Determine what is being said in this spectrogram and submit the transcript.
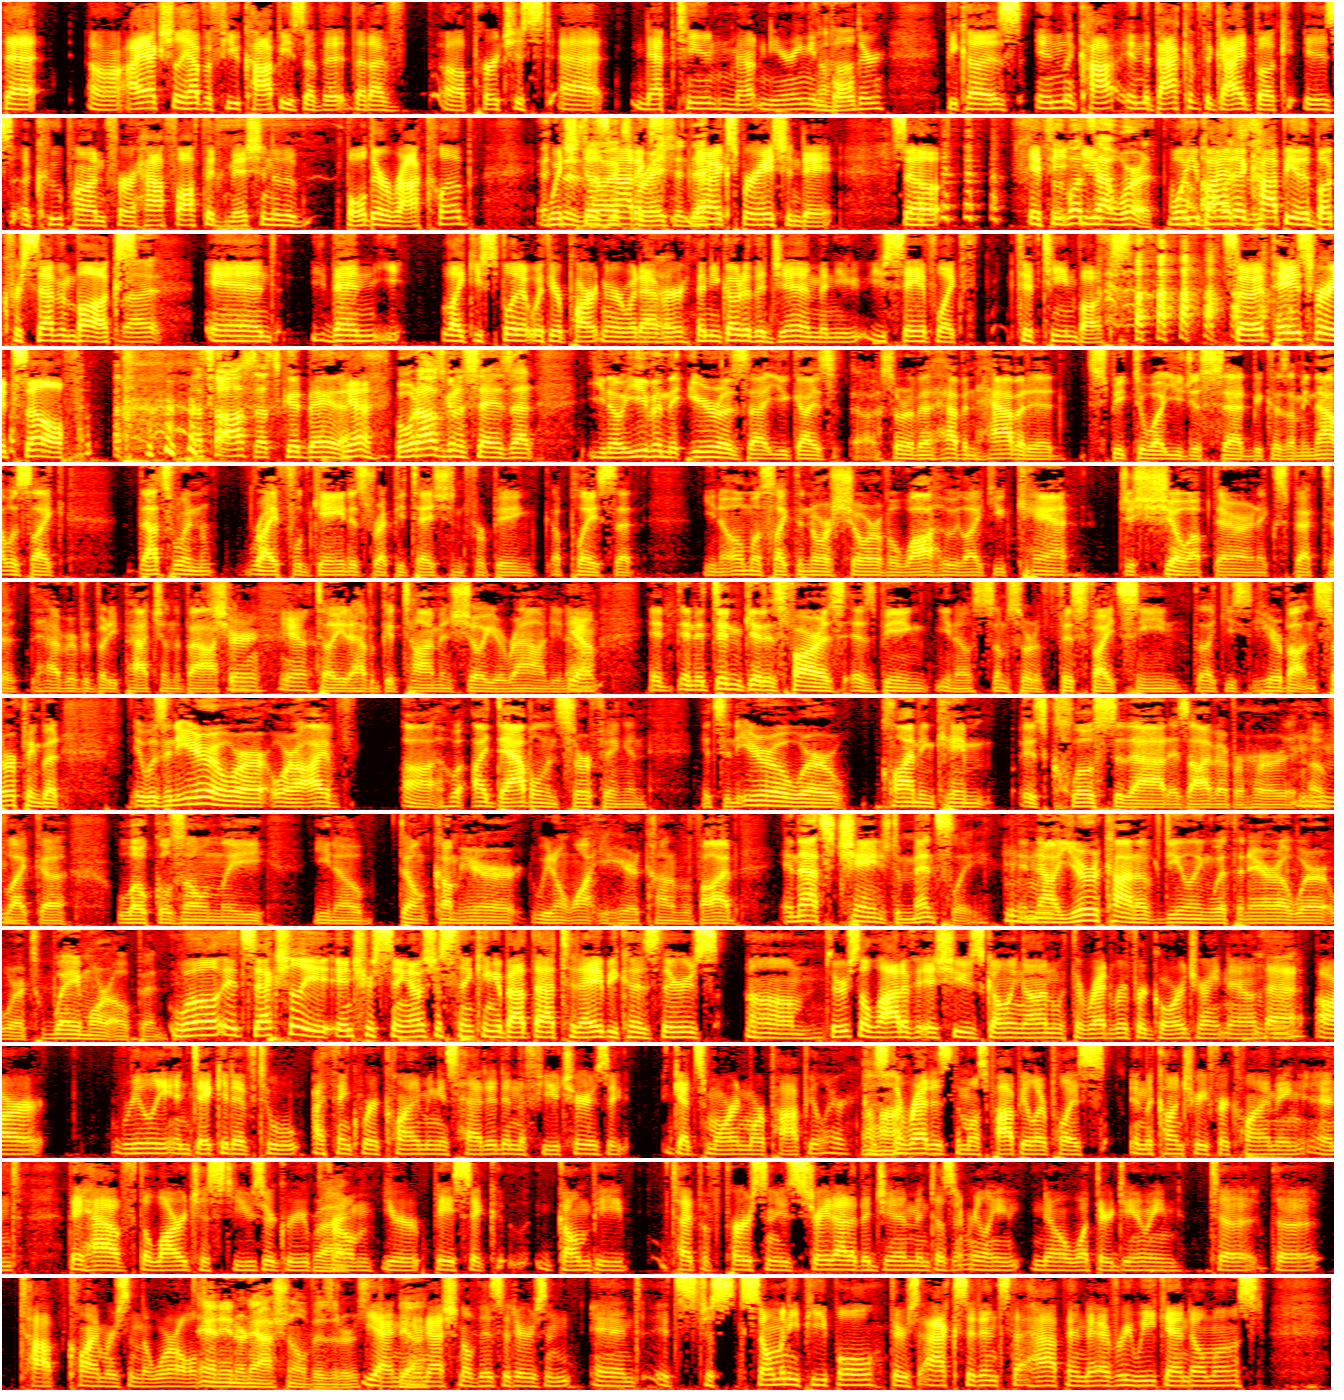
that uh, I actually have a few copies of it that I've uh, purchased at Neptune Mountaineering in Uh-huh. Boulder. Because in the co- in the back of the guidebook is a coupon for half off admission to the Boulder Rock Club, which there's does no not ex- expiration no expiration date. So if So you, what's you- that worth? Well, you How- buy the copy of the book for seven bucks, Right. and then you, like you split it with your partner or whatever. Then you go to the gym and you you save like fifteen bucks, so it pays for itself. That's awesome. That's good beta. Yeah. But what I was going to say is that, you know, even the eras that you guys uh, sort of have inhabited speak to what you just said, because, I mean, that was like, that's when Rifle gained its reputation for being a place that, you know, almost like the North Shore of Oahu, like you can't just show up there and expect to have everybody pat you on the back. Sure, and yeah. Tell you to have a good time and show you around, you know. Yeah. It, and it didn't get as far as, as being, you know, some sort of fist fight scene like you hear about in surfing, but it was an era where, where I've, uh, who I dabble in surfing and it's an era where climbing came as close to that as I've ever heard of like a locals only, you know, don't come here. We don't want you here kind of a vibe. And that's changed immensely. And now you're kind of dealing with an era where, where it's way more open. Well, it's actually interesting. I was just thinking about that today because there's um, there's a lot of issues going on with the Red River Gorge right now that are really indicative to I think where climbing is headed in the future as it gets more and more popular. Because Uh-huh. the Red is the most popular place in the country for climbing, and they have the largest user group Right. from your basic Gumby type of person who's straight out of the gym and doesn't really know what they're doing to the top climbers in the world. And international visitors. yeah, and international visitors and and it's just so many people. There's accidents that happen every weekend almost.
